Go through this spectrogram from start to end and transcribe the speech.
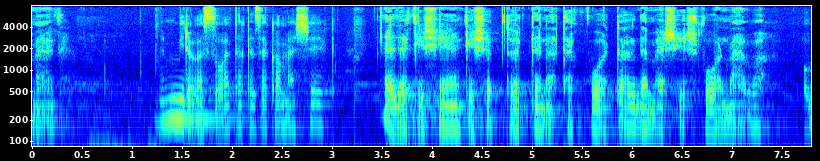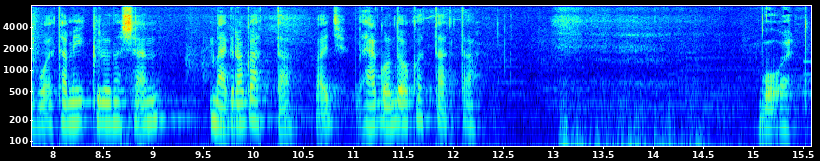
meg. Miről szóltak ezek a mesék? Ezek is ilyen kisebb történetek voltak, de mesés formában. Volt, ami különösen megragadta, vagy elgondolkodtatta? Volt.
